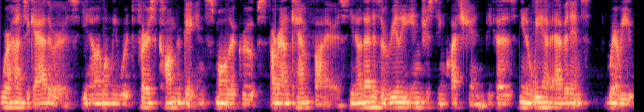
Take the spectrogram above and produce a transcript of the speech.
were hunter gatherers, you know, and when we would first congregate in smaller groups around campfires. You know, that is a really interesting question because, you know, we have evidence where we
